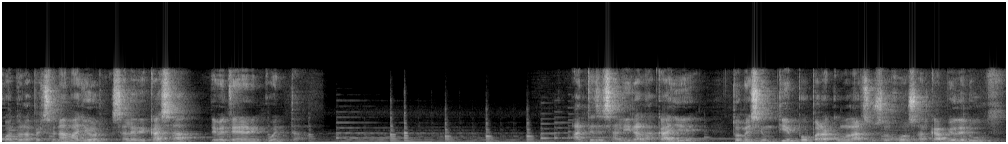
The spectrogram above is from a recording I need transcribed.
Cuando la persona mayor sale de casa, debe tener en cuenta Antes de salir a la calle, tómese un tiempo para acomodar sus ojos al cambio de luz,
